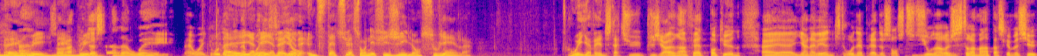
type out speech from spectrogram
Ben hein? oui, ben oui. De ça, là? Oui. Ben oui, gros domaine. il, y avait, il, y avait, il y avait une statue à son effigie, là, on se souvient, là. Oui, il y avait une statue, plusieurs en fait, pas qu'une. Euh, il y en avait une qui trônait près de son studio d'enregistrement parce que monsieur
